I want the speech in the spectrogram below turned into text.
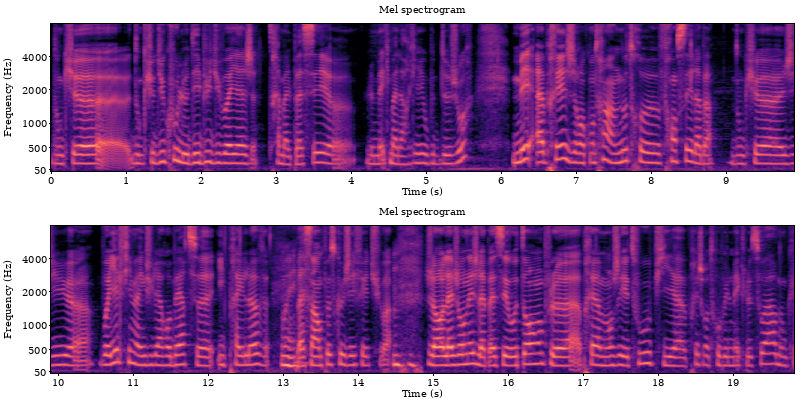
donc, euh, donc du coup, le début du voyage, très mal passé. Euh, le mec m'a largué au bout de deux jours. Mais après, j'ai rencontré un autre Français là-bas. Donc euh, j'ai eu, euh, vous voyez le film avec Julia Roberts, euh, Eat, Pray, Love? Bah, C'est un peu ce que j'ai fait, tu vois. Genre la journée, je la passais au temple, après à manger et tout, puis après je retrouvais le mec le soir. Donc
